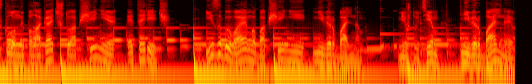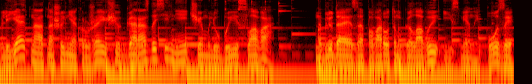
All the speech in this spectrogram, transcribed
склонны полагать, что общение – это речь, и забываем об общении невербальном. Между тем, невербальное влияет на отношения окружающих гораздо сильнее, чем любые слова. Наблюдая за поворотом головы и сменой позы,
